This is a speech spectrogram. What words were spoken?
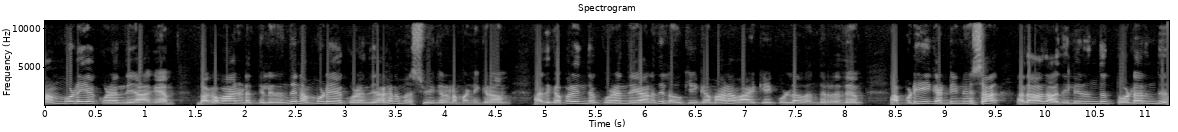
நம்முடைய குழந்தையாக பகவானிடத்திலிருந்து நம்முடைய குழந்தையாக நம்ம ஸ்வீகரணம் பண்ணிக்கிறோம். அதுக்கப்புறம் இந்த குழந்தையானது லௌகீகமான வாழ்க்கைக்குள்ளே வந்துடுறது. அப்படியே கண்டினியூஸாக அதாவது அதிலிருந்து தொடர்ந்து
